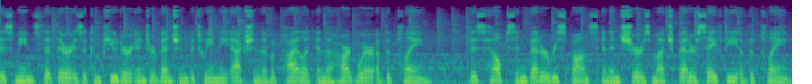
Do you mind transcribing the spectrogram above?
this means that there is a computer intervention between the action of a pilot and the hardware of the plane, this helps in better response and ensures much better safety of the plane.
